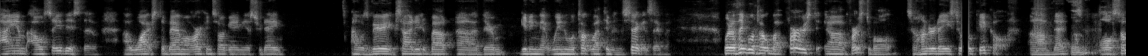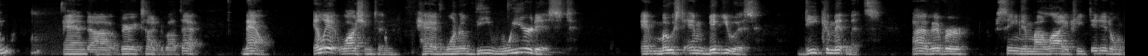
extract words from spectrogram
I am. I'll say this though. I watched the Bama Arkansas game yesterday. I was very excited about uh, their getting that win. We'll talk about them in the second segment. What I think we'll talk about first, uh, first of all, it's 100 days till kickoff. Uh, that's awesome, and uh, very excited about that. Now, Elliot Washington had one of the weirdest and most ambiguous decommitments I've ever seen in my life. He did it on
